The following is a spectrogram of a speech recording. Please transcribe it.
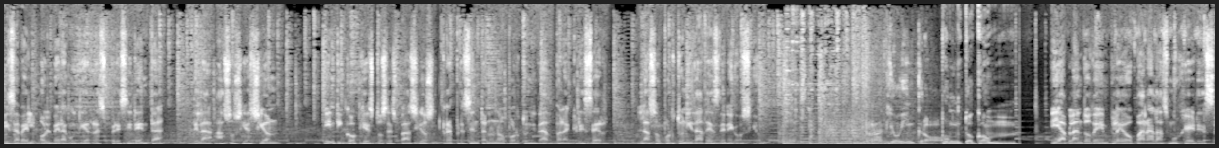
Isabel Olvera Gutiérrez, presidenta de la asociación, indicó que estos espacios representan una oportunidad para crecer las oportunidades de negocio. Radioincro.com y hablando de empleo para las mujeres,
